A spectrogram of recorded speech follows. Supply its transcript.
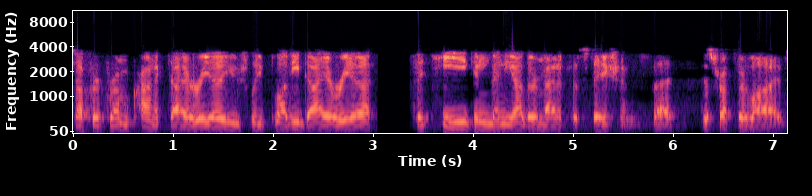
suffer from chronic diarrhea, usually bloody diarrhea, fatigue, and many other manifestations that disrupt their lives.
